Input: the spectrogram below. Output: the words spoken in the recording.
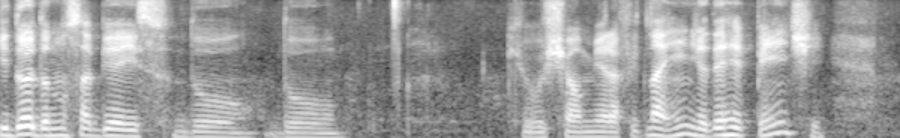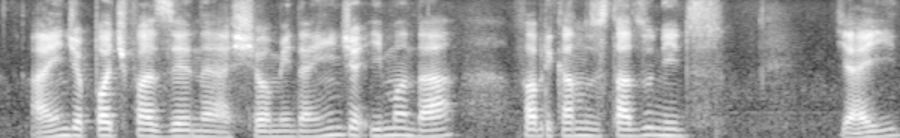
Que doido, eu não sabia isso do, do que o Xiaomi era feito na Índia. De repente, a Índia pode fazer né, a Xiaomi da Índia e mandar fabricar nos Estados Unidos. E aí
